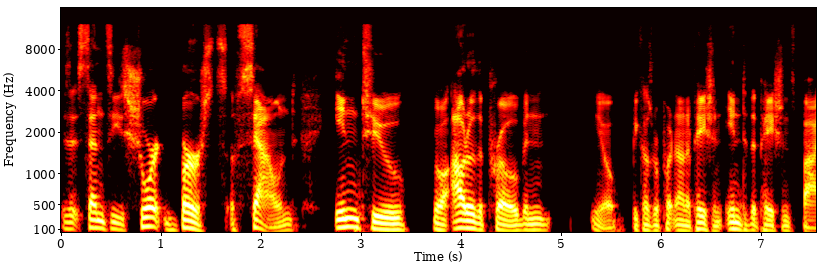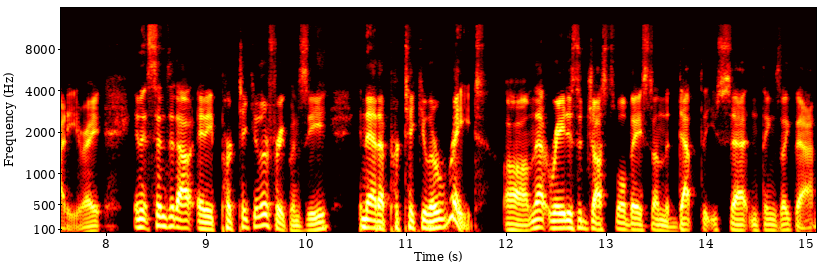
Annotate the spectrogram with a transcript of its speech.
is it sends these short bursts of sound into well out of the probe and you know, because we're putting on a patient into the patient's body, right? And it sends it out at a particular frequency and at a particular rate. Um, that rate is adjustable based on the depth that you set and things like that.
